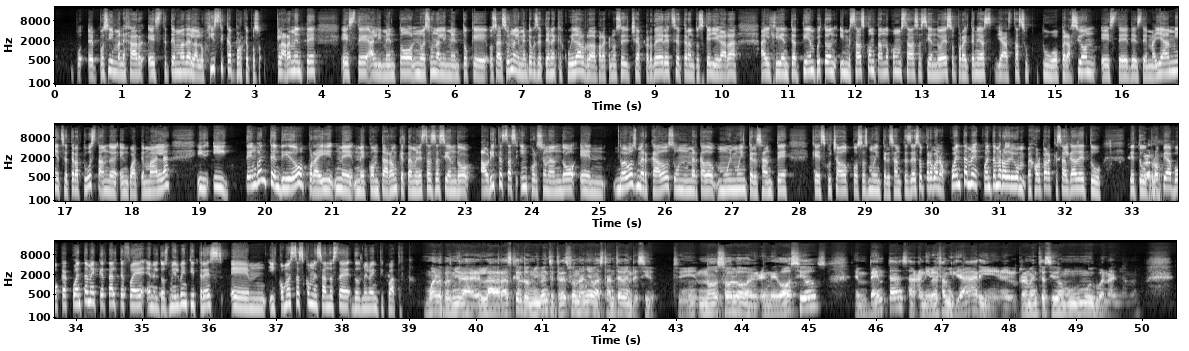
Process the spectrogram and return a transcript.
eh, pues manejar este tema de la logística, porque pues claramente este alimento no es un alimento que, o sea, es un alimento que se tiene que cuidar, ¿verdad? Para que no se eche a perder, etcétera. Entonces que llegara al cliente a tiempo y todo. Y me estabas contando cómo estabas haciendo eso. Por ahí tenías ya hasta tu operación este, desde Miami, etcétera. Tú estando en Guatemala y tengo entendido, por ahí me, contaron que también estás haciendo, ahorita estás incursionando en nuevos mercados, un mercado muy, muy interesante, que he escuchado cosas muy interesantes de eso. Pero bueno, cuéntame, cuéntame, Rodrigo, mejor para que salga de tu, de tu propia boca. Cuéntame qué tal te fue en el 2023 em, y cómo estás comenzando este 2024. Bueno, pues mira, la verdad es que el 2023 fue un año bastante bendecido. Sí, no solo en, negocios, en ventas, a, nivel familiar y eh, realmente ha sido un muy buen año.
